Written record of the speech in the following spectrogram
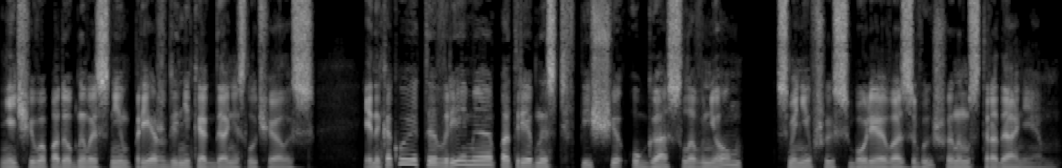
Ничего подобного с ним прежде никогда не случалось и на какое-то время потребность в пище угасла в нем, сменившись более возвышенным страданием.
